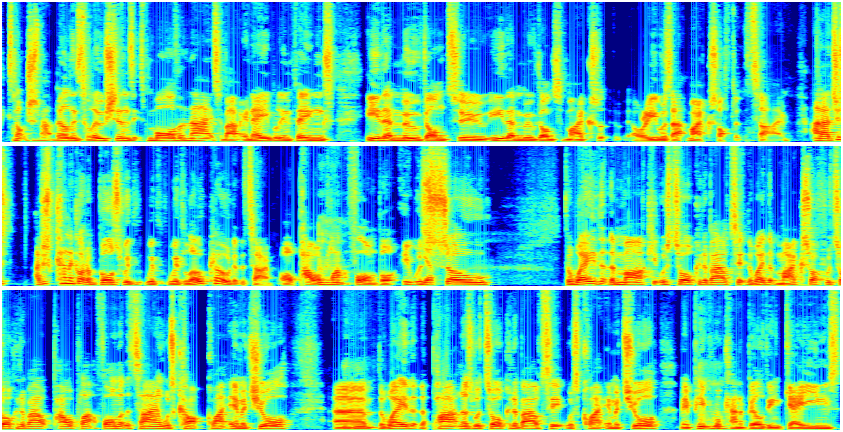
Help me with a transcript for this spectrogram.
it's not just about building solutions; it's more than that. It's about enabling things. He then moved on to he then moved on to Microsoft, or he was at Microsoft at the time, and I just I just kind of got a buzz with with with low code at the time or Power mm-hmm. Platform, but it was yep. so the way that the market was talking about it, the way that Microsoft were talking about Power Platform at the time was quite immature. Um, mm-hmm. The way that the partners were talking about it was quite immature. I mean, people mm-hmm. were kind of building games.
